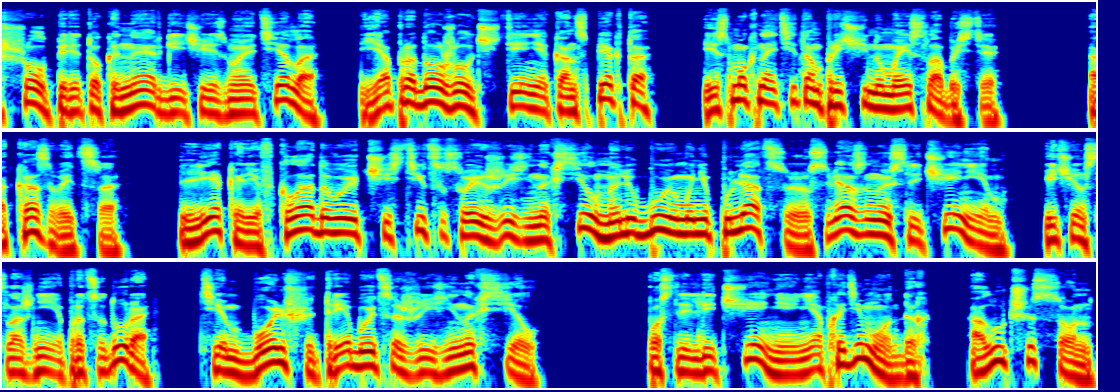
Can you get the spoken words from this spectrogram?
шел переток энергии через мое тело, я продолжил чтение конспекта и смог найти там причину моей слабости. Оказывается, лекари вкладывают частицу своих жизненных сил на любую манипуляцию, связанную с лечением, и чем сложнее процедура, тем больше требуется жизненных сил. После лечения необходим отдых, а лучше сон.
